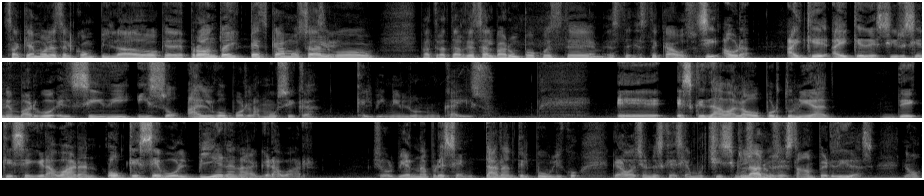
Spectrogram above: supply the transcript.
saquémosles el compilado que de pronto ahí pescamos algo para tratar de salvar un poco este este este caos. Sí, ahora, hay que, hay que decir, sin embargo, el CD hizo algo por la música que el vinilo nunca hizo. Eh, es que daba la oportunidad de que se grabaran o que se volvieran a grabar, se volvieran a presentar ante el público grabaciones que hacía muchísimos Claro. años estaban perdidas, ¿no?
